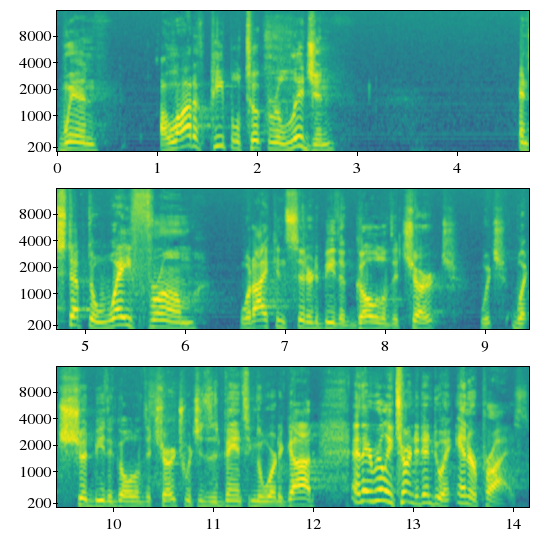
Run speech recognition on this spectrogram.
when a lot of people took religion and stepped away from what I consider to be the goal of the church, which what should be the goal of the church, which is advancing the word of God, and they really turned it into an enterprise.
